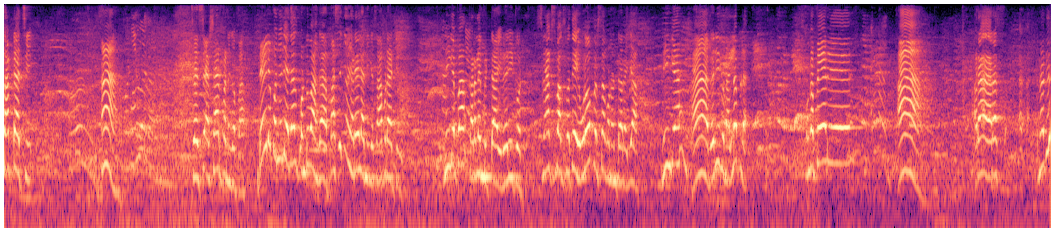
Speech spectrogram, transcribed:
சாப்பிட்டாச்சு. ஆ. சரி ஷே- ஷேர் பண்ணுங்கப்பா. டெய்லி கொஞ்சம் ஏதாவது கொண்டு வாங்க. பசிக்கும் இடையில நீங்கள் சாப்பிடாட்டி. நீங்கப்பா கடலை மிட்டாய் வெரி குட் ஸ்நாக்ஸ் பாக்ஸ் பார்த்தியா எவ்வளோ பெருசாக கொண்டு வந்துட்டார் ஐயா? நீங்கள் ஆ வெரி குட் நல்ல பிள்ளை. உங்கள் பேர்? ஆ. ரஸ் என்னது?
